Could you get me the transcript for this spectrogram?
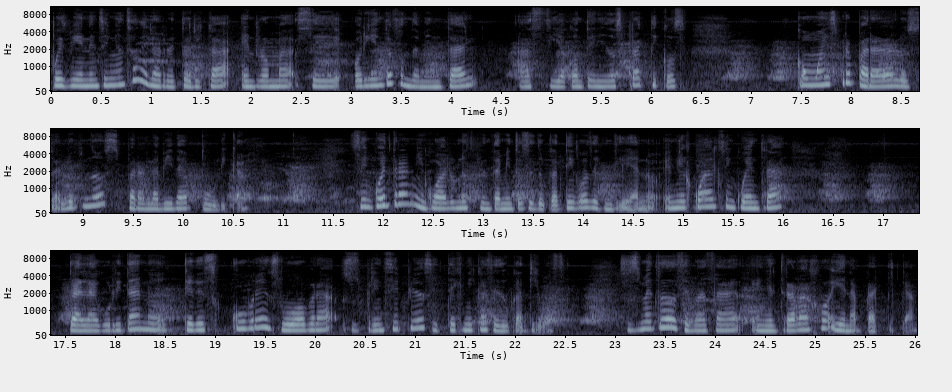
Pues bien, la enseñanza de la retórica en Roma se orienta fundamental hacia contenidos prácticos, como es preparar a los alumnos para la vida pública. Se encuentran igual unos planteamientos educativos de Quintiliano, en el cual se encuentra Calagurritano, que descubre en su obra sus principios y técnicas educativas. Sus métodos se basan en el trabajo y en la práctica.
